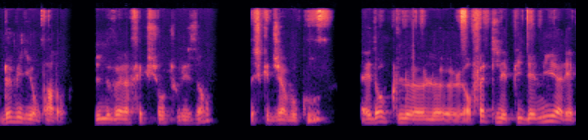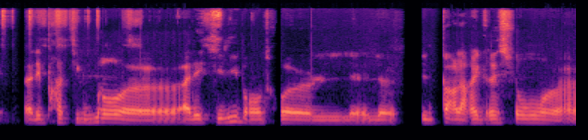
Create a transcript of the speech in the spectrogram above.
2 millions pardon, de nouvelles infections tous les ans, ce qui est déjà beaucoup. Et donc, le, en fait, l'épidémie, elle est, pratiquement euh, à l'équilibre entre, d'une part, la régression, euh,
